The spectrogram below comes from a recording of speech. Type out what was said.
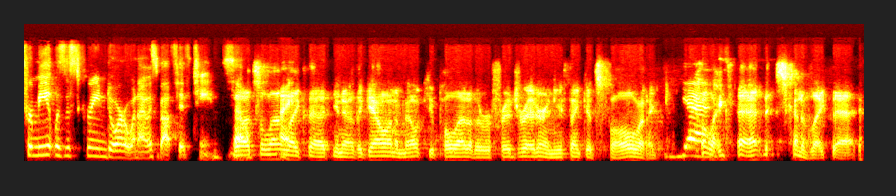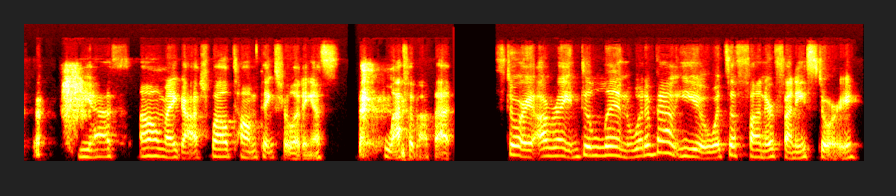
For me, it was a screen door when I was about 15. So well, it's a lot I, like that. You know, the gallon of milk you pull out of the refrigerator and you think it's full, and it, yes. like that. It's kind of like that. yes. Oh my gosh. Well, Tom, thanks for letting us laugh about that story. All right, DeLynn, what about you? What's a fun or funny story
